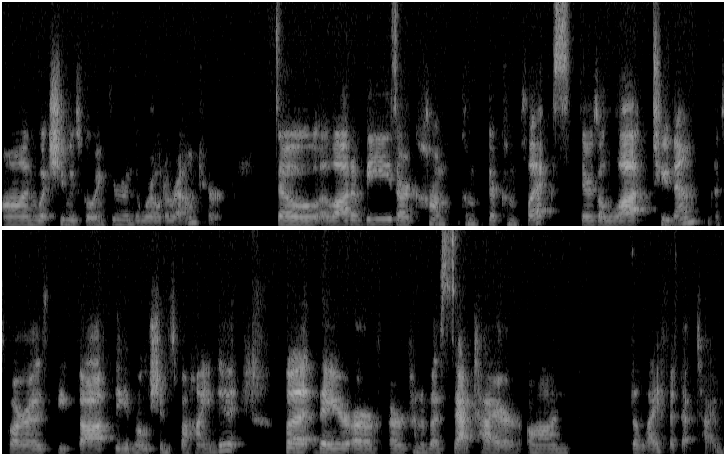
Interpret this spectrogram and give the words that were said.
on what she was going through in the world around her. So a lot of these are com- com- they're complex. There's a lot to them as far as the thought, the emotions behind it, but they are, are kind of a satire on the life at that time,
